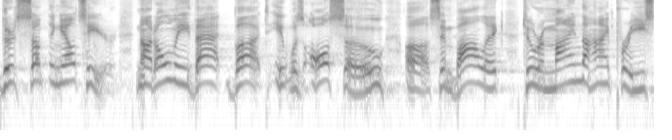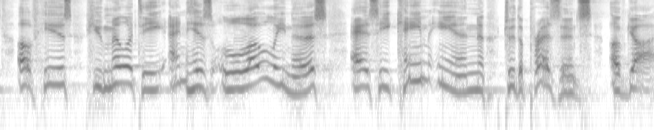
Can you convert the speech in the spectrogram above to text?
There's something else here. Not only that, but it was also uh, symbolic to remind the high priest of his humility and his lowliness as he came in to the presence of God.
